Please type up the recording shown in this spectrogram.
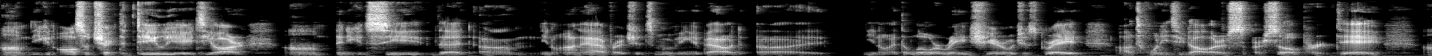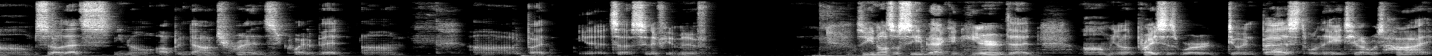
Um, you can also check the daily ATR. Um, and you can see that um, you know on average it's moving about uh, you know at the lower range here, which is great, uh, twenty two dollars or so per day. Um, so that's you know up and down trends quite a bit, um, uh, but it's a significant move. So you can also see back in here that um, you know the prices were doing best when the ATR was high.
